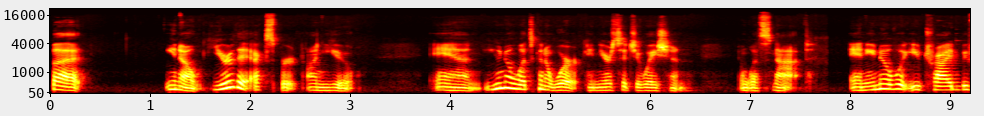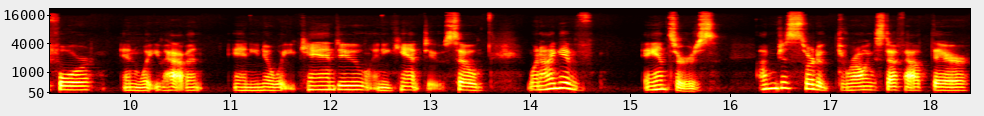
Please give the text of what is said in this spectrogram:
But, you know, you're the expert on you and you know what's going to work in your situation and what's not. And you know what you've tried before and what you haven't, and you know what you can do and you can't do. So when I give answers, I'm just sort of throwing stuff out there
